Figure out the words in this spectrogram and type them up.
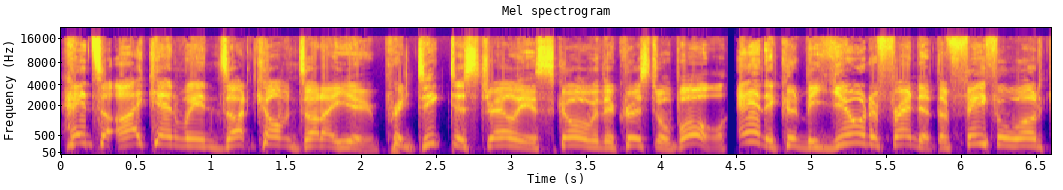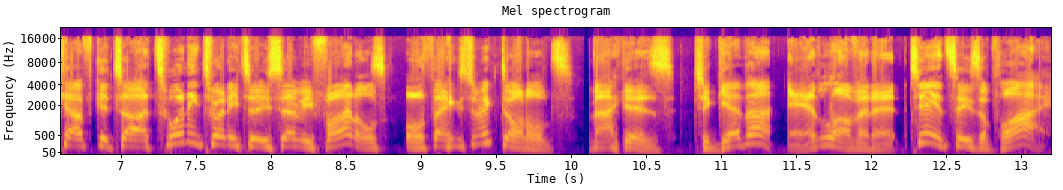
Head to iCanWin.com.au, predict Australia's score with a crystal ball, and it could be you and a friend at the FIFA World Cup Qatar 2022 semi finals, all thanks to McDonald's. Maccas, together and loving it. TNC's apply.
